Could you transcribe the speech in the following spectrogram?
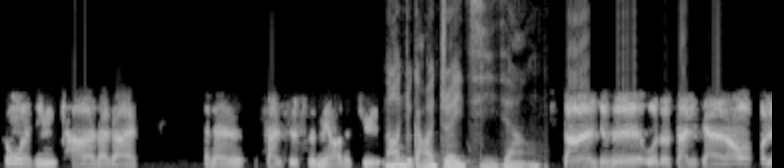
跟我已经差了大概。可能三四十秒的距离，然后你就赶快追击，这样。当然，就是我都站起来，然后我就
